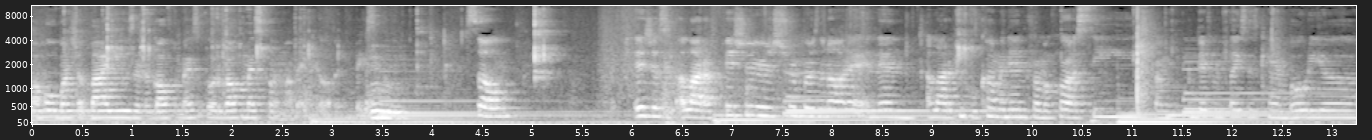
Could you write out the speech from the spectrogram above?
a whole bunch of bayous in the Gulf of Mexico. The Gulf of Mexico in my backyard, basically. Mm-hmm. So it's just a lot of fishers, shrimpers, and all that, and then a lot of people coming in from across seas, from different places, Cambodia,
